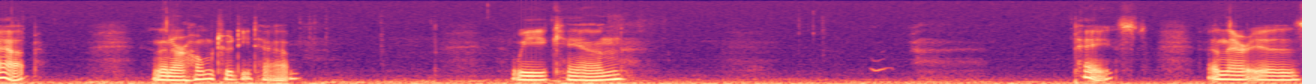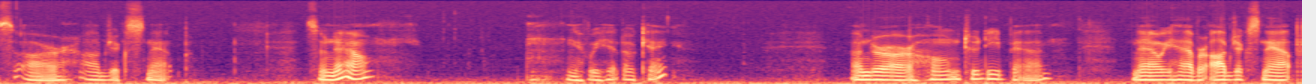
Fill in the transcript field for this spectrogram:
tab, and then our Home 2D tab, we can paste, and there is our object snap. So now, if we hit OK, under our Home 2D tab, now we have our object snap,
